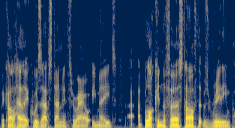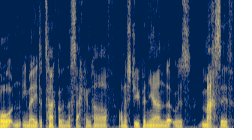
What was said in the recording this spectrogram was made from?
Mikhail Helik was outstanding throughout. He made a block in the first half that was really important. He made a tackle in the second half on a Estupiñán that was massive.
